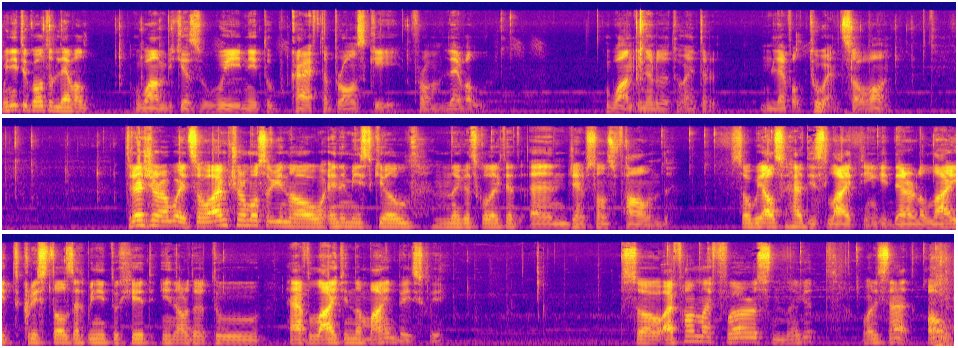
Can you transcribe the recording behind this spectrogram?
We need to go to level 1 because we need to craft a bronze key from level 1 in order to enter level 2 and so on. Treasure awaits, so I'm sure most of you know enemies killed, nuggets collected and gemstones found. So we also have this light thingy, there are the light crystals that we need to hit in order to have light in the mine basically. So I found my first nugget, what is that? Oh,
